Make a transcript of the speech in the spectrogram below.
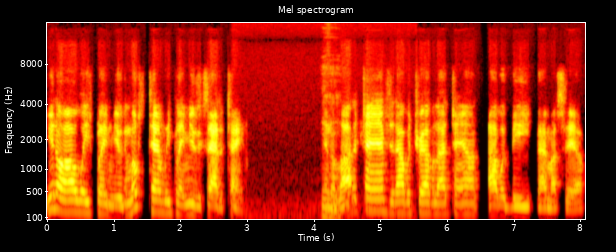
you know I always played music. Most of the time we play music out of town, and a Mhm. lot of times that I would travel out of town, I would be by myself,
